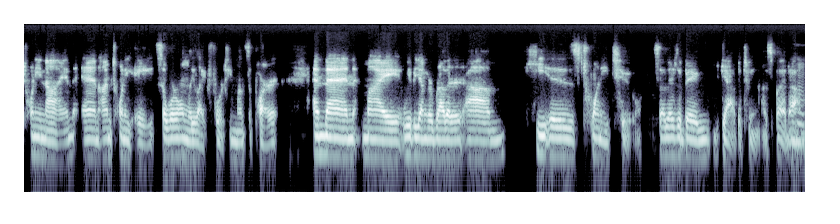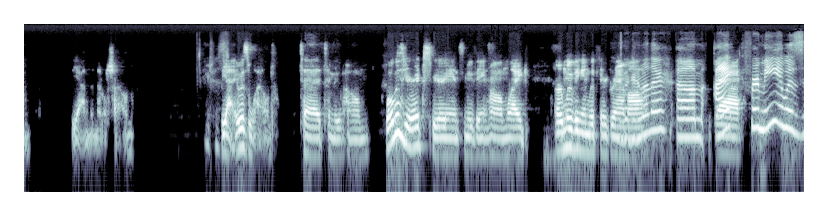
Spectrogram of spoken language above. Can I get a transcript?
29 and i'm 28 so we're only like 14 months apart. And then my we have a younger brother um, he is 22 so there's a big gap between us but um, mm-hmm. yeah i'm the middle child. Yeah it was wild to to move home. What was your experience moving home like or moving in with your grandma? grandmother? Um yeah. i for me it was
